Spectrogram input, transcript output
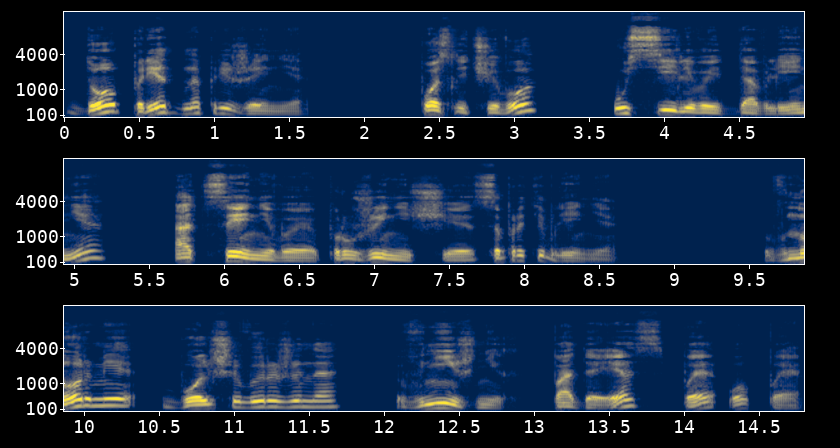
до преднапряжения, после чего усиливает давление, оценивая пружинищее сопротивление. В норме больше выражено в нижних ПДС, ПОП,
